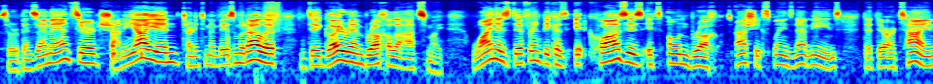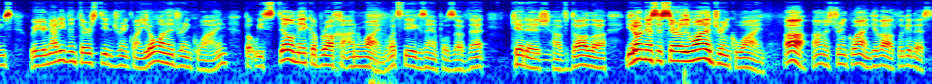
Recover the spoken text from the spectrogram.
So Rabbi Zayma answered, Shani Yayin, turning to Membez Mud Aleph, De Goyrem Bracha La'atzmai. Wine is different because it causes its own bracha. Rashi explains that means that there are times where you're not even thirsty to drink wine. You don't want to drink wine, but we still make a bracha on wine. What's the examples of that? Kiddush, Havdalah. You don't necessarily want to drink wine. Oh, mamas, drink wine. Give out. Look at this.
